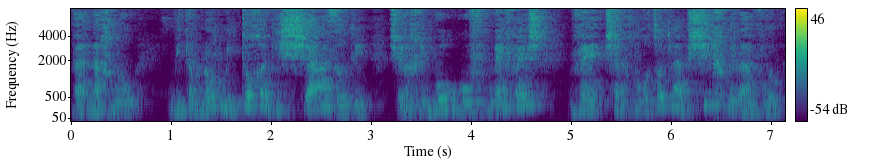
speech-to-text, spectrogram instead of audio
ואנחנו מתאמנות מתוך הגישה הזאת של החיבור גוף נפש, ושאנחנו רוצות להמשיך ולעבוד.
